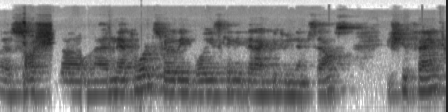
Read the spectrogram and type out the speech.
uh, social uh, networks where the employees can interact between themselves. If you think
